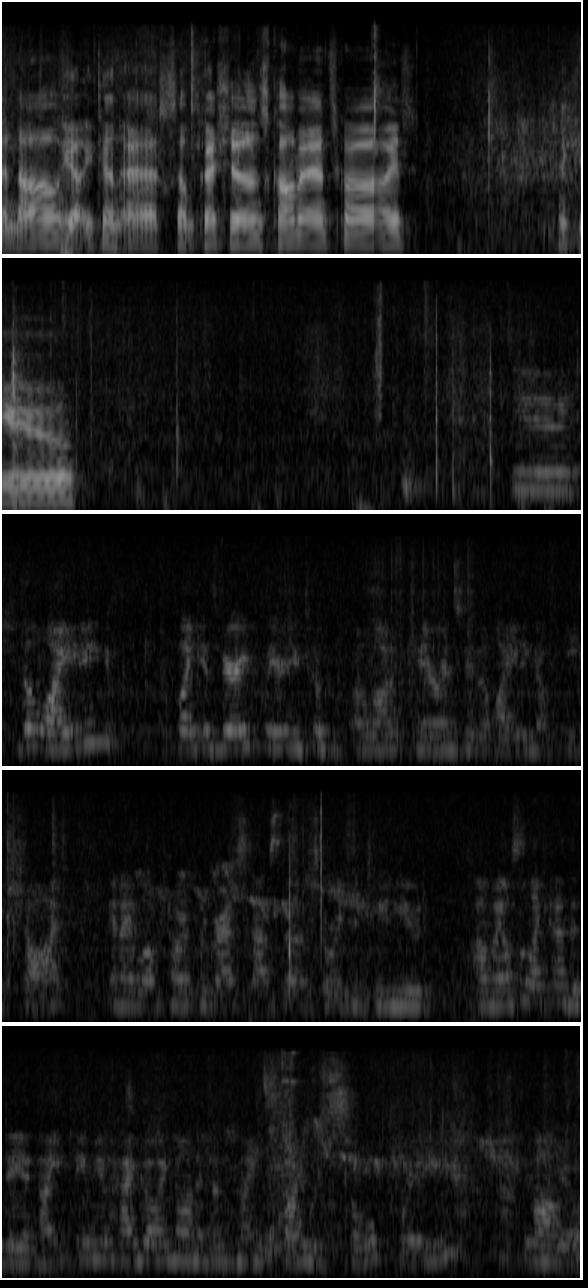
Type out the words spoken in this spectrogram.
And now, yeah, you can ask some questions, comments, guys. Thank you. Dude, the lighting, like, it's very clear you took a lot of care into the lighting of each shot, and I loved how it progressed as the story continued. Um, I also like kind of the day and night theme you had going on, and the night sky was so pretty. Thank um, you.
